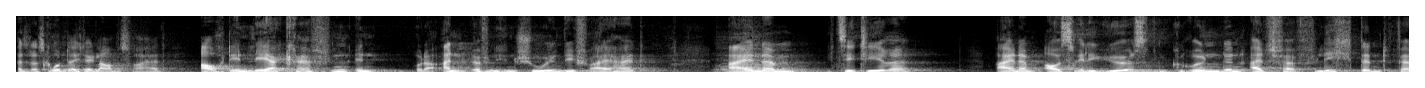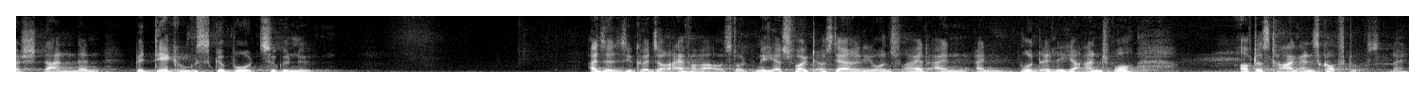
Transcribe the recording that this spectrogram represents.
also das Grundrecht der Glaubensfreiheit, auch den Lehrkräften in, oder an öffentlichen Schulen die Freiheit, einem, ich zitiere, einem aus religiösen Gründen als verpflichtend verstandenen Bedeckungsgebot zu genügen. Also Sie können es auch einfacher ausdrücken. Nicht? Es folgt aus der Religionsfreiheit ein, ein grundrechtlicher Anspruch auf das Tragen eines Kopftuchs. Ne?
